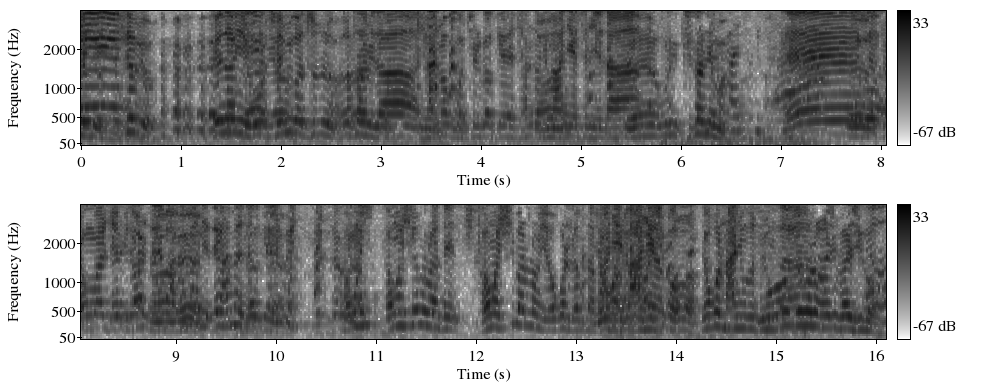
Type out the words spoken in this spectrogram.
예. 인터뷰. 대장님 예. 오늘 재미가 없으면 감사합니다. 잘 먹고 즐겁게 잔놀이 어. 많이 했습니다. 네, 우리 기사님은 네 정말 내가 재밌었다. 내가 한 마디 내가 한마디 더 할게. 동원 동원 시발로한테 동원 시발로 욕을 너무나 많이 욕을 많이 하지 했고 마시고. 욕을 많이 먹었습니다. 저거로 하지 마시고. 아,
